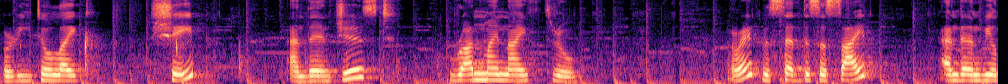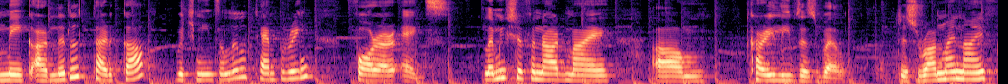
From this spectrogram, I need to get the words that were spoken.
burrito-like shape, and then just run my knife through. All right, we'll set this aside and then we'll make our little tadka, which means a little tempering for our eggs. Let me chiffonade my um, curry leaves as well. Just run my knife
